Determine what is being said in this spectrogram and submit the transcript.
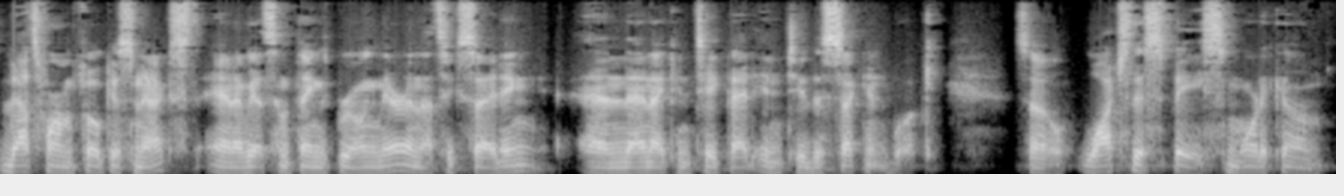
that's where I'm focused next. And I've got some things brewing there and that's exciting. And then I can take that into the second book. So watch this space, more to come.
